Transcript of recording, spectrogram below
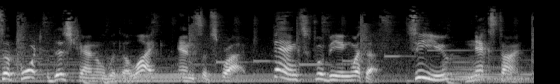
Support this channel with a like and subscribe. Thanks for being with us. See you next time.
